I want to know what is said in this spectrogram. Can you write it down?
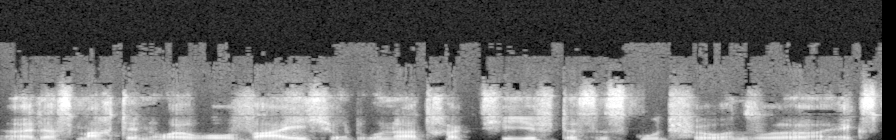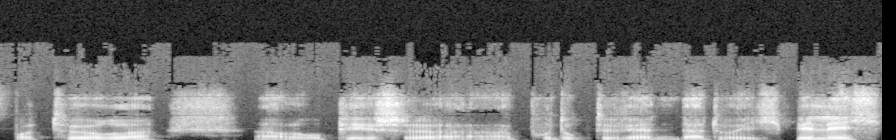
Äh, das macht den Euro weich und unattraktiv. Das ist gut für unsere Exporteure Äh, europäische äh, Produkte werden dadurch billig.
